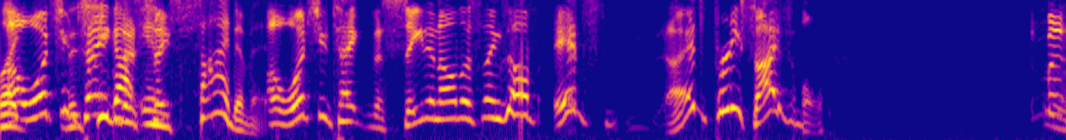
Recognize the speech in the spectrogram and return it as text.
Like, oh, once you take she got the seat- inside of it. Oh, once you take the seat and all those things off, it's uh, it's pretty sizable. But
